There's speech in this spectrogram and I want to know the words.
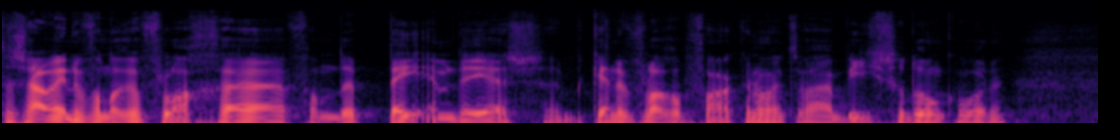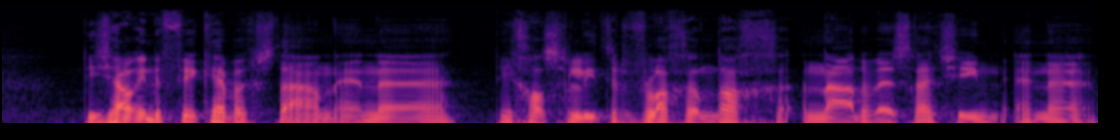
Er zou een of andere vlag eh, van de PMDS, een bekende vlag op Varkenoord, waar biertjes gedronken worden. Die zou in de fik hebben gestaan. En eh, die gasten lieten de vlag een dag na de wedstrijd zien. En eh, er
